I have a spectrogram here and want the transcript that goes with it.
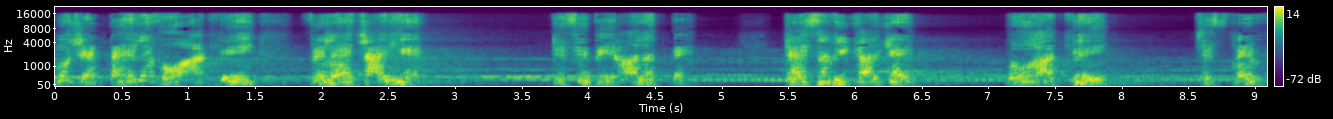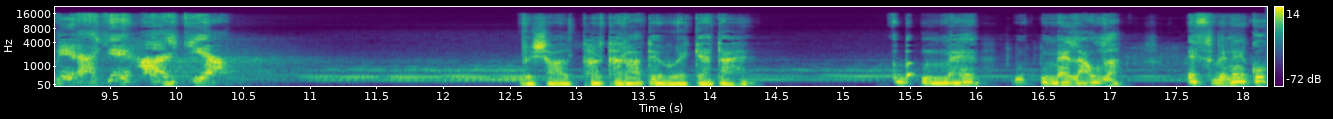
मुझे पहले वो आदमी विनय चाहिए। किसी भी हालत में कैसे भी करके वो आदमी जिसने मेरा ये हाल किया। विशाल थरथराते हुए कहता है मैं मैं लाऊँगा। इस विनय को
